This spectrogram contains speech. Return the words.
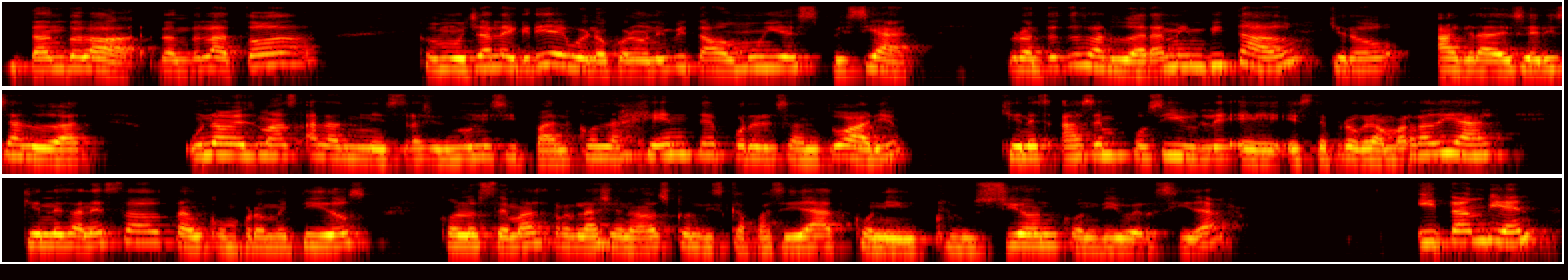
dándola, dándola toda, con mucha alegría y bueno, con un invitado muy especial. Pero antes de saludar a mi invitado, quiero agradecer y saludar una vez más a la administración municipal con la gente por el santuario, quienes hacen posible eh, este programa radial quienes han estado tan comprometidos con los temas relacionados con discapacidad, con inclusión, con diversidad. Y también,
